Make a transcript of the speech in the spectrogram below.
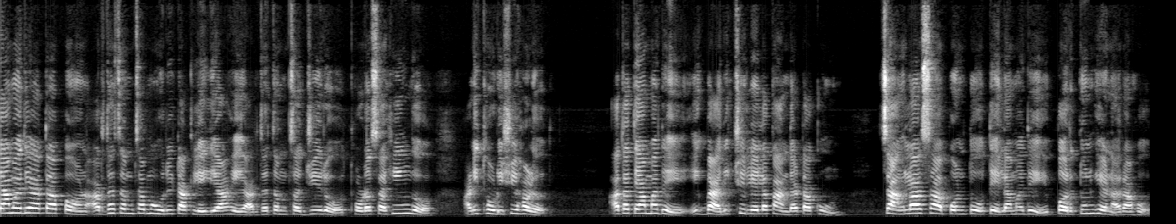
त्यामध्ये आता आपण अर्धा चमचा मोहरी टाकलेली आहे अर्धा चमचा जिरं थोडासा हिंग आणि थोडीशी हळद. आता त्यामध्ये एक बारीक चिरलेला कांदा टाकून चांगला असा आपण तो तेलामध्ये परतून घेणार आहोत.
